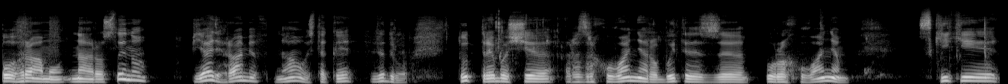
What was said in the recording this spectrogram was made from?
По граму на рослину 5 грамів на ось таке відро. Тут треба ще розрахування робити з урахуванням, скільки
